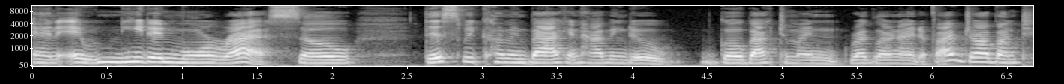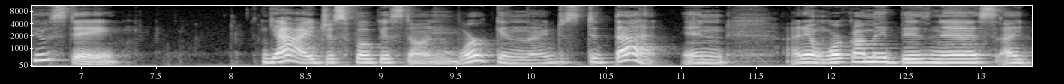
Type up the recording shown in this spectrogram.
and it needed more rest. So this week coming back and having to go back to my regular 9 to 5 job on Tuesday, yeah, I just focused on work and I just did that. And I didn't work on my business. I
